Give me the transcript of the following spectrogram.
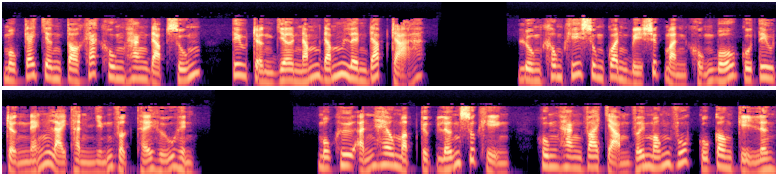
Một cái chân to khác hung hăng đạp xuống, Tiêu Trần giơ nắm đấm lên đáp trả. Luồng không khí xung quanh bị sức mạnh khủng bố của Tiêu Trần nén lại thành những vật thể hữu hình. Một hư ảnh heo mập cực lớn xuất hiện, hung hăng va chạm với móng vuốt của con kỳ lân.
